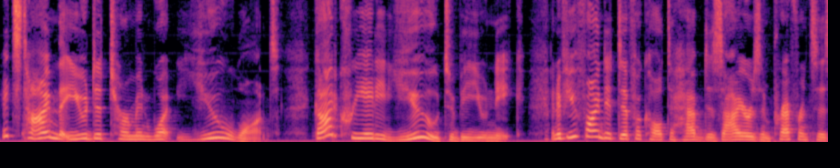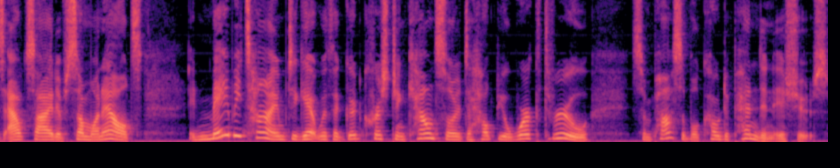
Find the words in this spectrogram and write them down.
It's time that you determine what you want. God created you to be unique. And if you find it difficult to have desires and preferences outside of someone else, it may be time to get with a good Christian counselor to help you work through some possible codependent issues.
